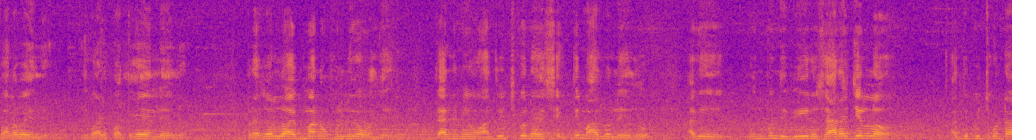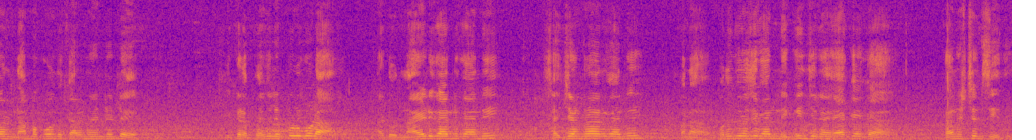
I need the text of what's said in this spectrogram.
బలమైంది. ఇవాళ కొత్తగా ఏం లేదు. ప్రజల్లో అభిమానం ఫుల్గా ఉంది. దాన్ని మేము అందించుకునే శక్తి మాలో లేదు. అది ముందు ముందు వీరు సారథ్యంలో అందిపుచ్చుకుంటామని నమ్మకం ఉంది కారణం ఏంటంటే ఇక్కడ ప్రజలు ఎప్పుడు కూడా అటు నాయుడు గారిని కానీ సత్యనారాయణ కానీ మన పురంధేశ్వరి గారిని నెగ్గించిన ఏకైక కాన్స్టిట్యున్సీ ఇది.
